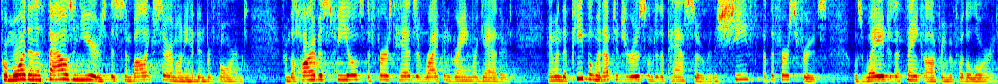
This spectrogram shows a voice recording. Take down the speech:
For more than a thousand years, this symbolic ceremony had been performed. From the harvest fields, the first heads of ripened grain were gathered. And when the people went up to Jerusalem to the Passover, the sheaf of the first fruits was waved as a thank offering before the Lord.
